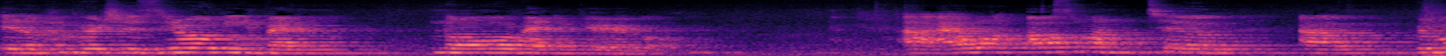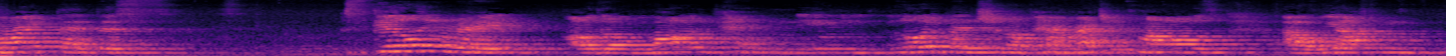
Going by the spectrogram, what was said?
It'll converge to zero mean random, normal random variable. Uh, I want, also want to um, remark that this scaling rate, although in low-dimensional parametric models, uh, we often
